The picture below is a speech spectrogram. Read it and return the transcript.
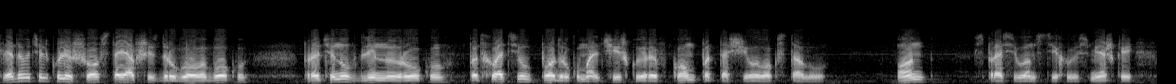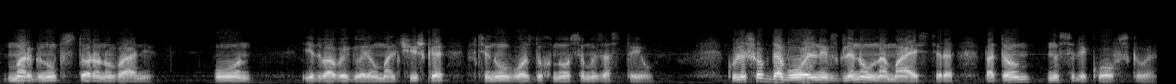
Следователь Кулешов, стоявший с другого боку, протянув длинную руку, подхватил под руку мальчишку и рывком подтащил его к столу. «Он?» — спросил он с тихой усмешкой, моргнув в сторону Вани. «Он», — едва выговорил мальчишка, втянул воздух носом и застыл. Кулешов, довольный, взглянул на мастера, потом на Соляковского.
